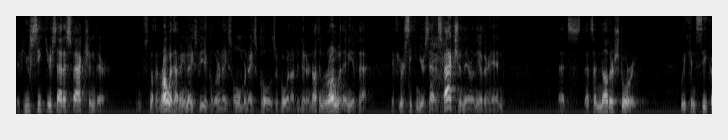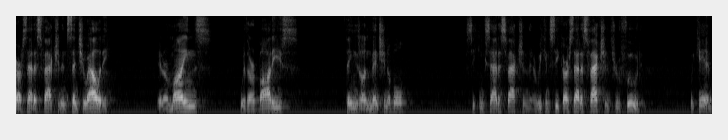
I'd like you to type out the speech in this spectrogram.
If you seek your satisfaction there, there's nothing wrong with having a nice vehicle or a nice home or nice clothes or going out to dinner. Nothing wrong with any of that. If you're seeking your satisfaction there, on the other hand, that's, that's another story. We can seek our satisfaction in sensuality in our minds, with our bodies, things unmentionable, seeking satisfaction there. We can seek our satisfaction through food. We can.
